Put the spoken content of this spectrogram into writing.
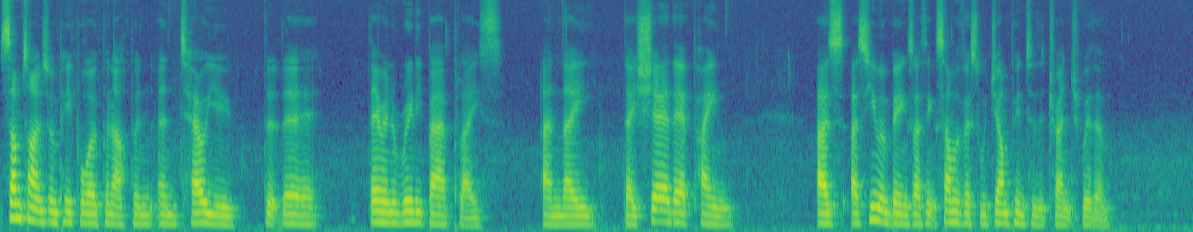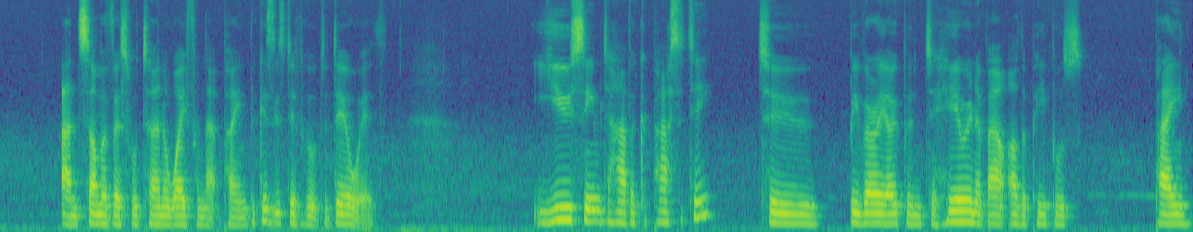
sometimes when people open up and, and tell you that they're they're in a really bad place and they they share their pain as as human beings, I think some of us will jump into the trench with them, and some of us will turn away from that pain because it's difficult to deal with. You seem to have a capacity to be very open to hearing about other people's pain,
